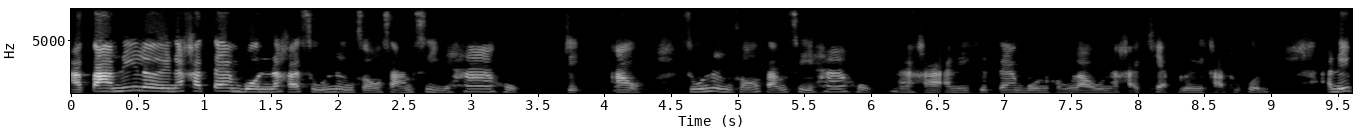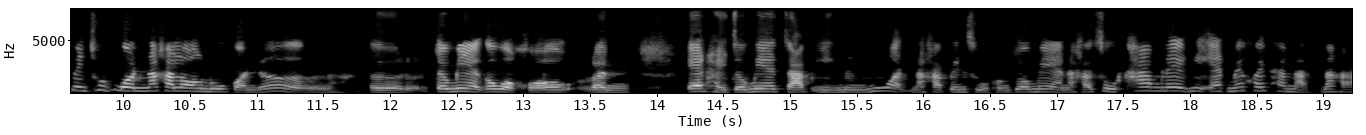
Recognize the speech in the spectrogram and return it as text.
อะตามนี้เลยนะคะ แต้มบนนะคะศูนย์หนึ่งสองสามสี่ห้าหก เจ็ดเอ้าศูนย์หนึ่งสองสามสี่ห้าหกนะคะ อันนี้คือแต้มบนของเรานะคะ แคปเลยค่ะทุกคน อันนี้เป็นชุดบนนะคะ ลองดูก่อนเด้อ เออ เจ้าแม่ก็บอกขอรันแอดให้เจ้าแม่จับอีกหนึ่งงวดนะคะ เป็นสูตรของเจ้าแม่นะคะ สูตรข้ามเลขนี่แอดไม่ค่อยถนัดนะคะ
